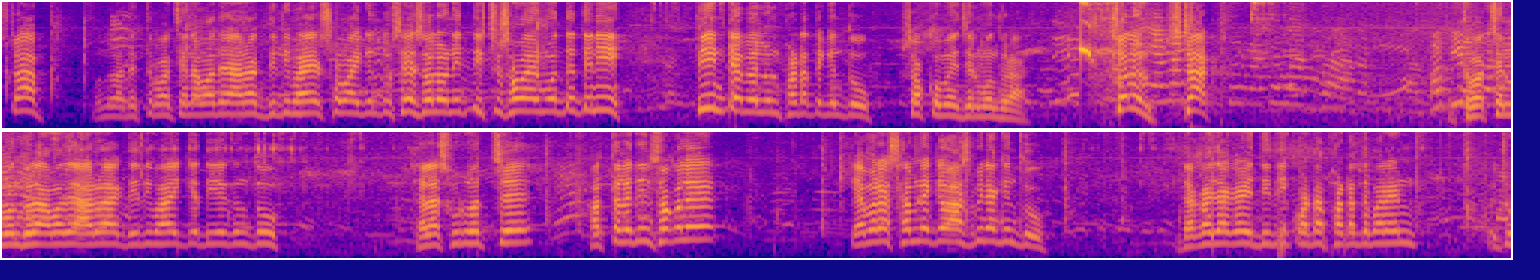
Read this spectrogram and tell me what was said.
স্টপ বন্ধুরা, দেখতে পাচ্ছেন আমাদের আর এক দিদি ভাইয়ের সময় কিন্তু শেষ হলো। নির্দিষ্ট সময়ের মধ্যে তিনি তিনটে বেলুন ফাটাতে কিন্তু সক্ষম হয়েছেন বন্ধুরা। চলুন স্টার্ট দেখতে পাচ্ছেন বন্ধুরা, আমাদের আরও এক দিদি ভাইকে দিয়ে কিন্তু খেলা শুরু হচ্ছে। হাততালি দিন সকলে ক্যামেরার সামনে কেউ আসবি না কিন্তু। দেখা যাক এই দিদি কটা ফাটাতে পারেন। একটু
